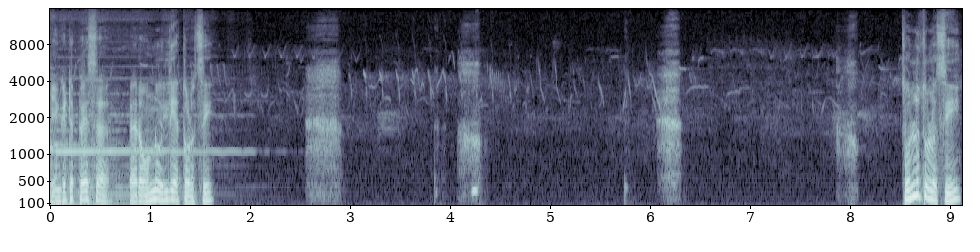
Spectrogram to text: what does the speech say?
என்கிட்ட பேச வேற ஒன்றும் இல்லையா துளசி? சொல்லு துளசி.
